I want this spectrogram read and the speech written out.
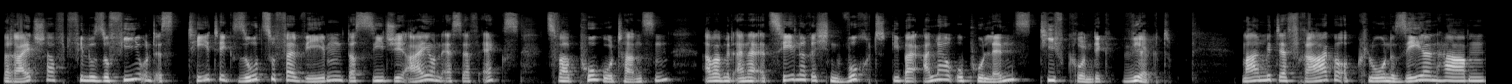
Bereitschaft, Philosophie und Ästhetik so zu verweben, dass CGI und SFX zwar Pogo tanzen, aber mit einer erzählerischen Wucht, die bei aller Opulenz tiefgründig wirkt mal mit der Frage, ob Klone Seelen haben,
